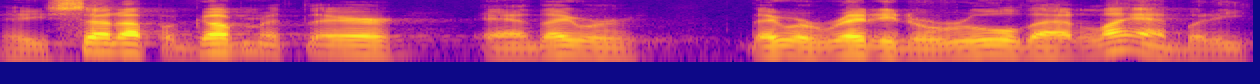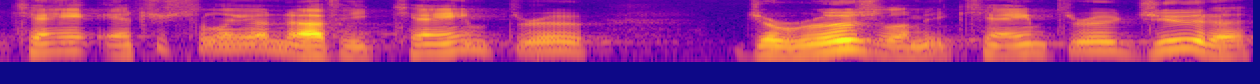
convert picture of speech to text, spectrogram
he set up a government there, and they were, they were ready to rule that land. But he came, interestingly enough, he came through Jerusalem, he came through Judah,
